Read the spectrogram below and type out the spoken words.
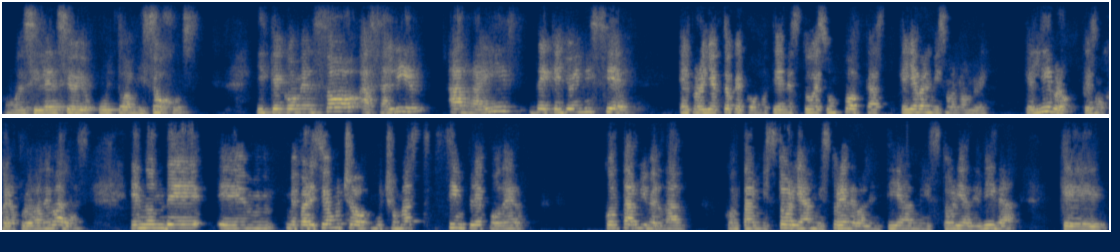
como en silencio y oculto a mis ojos y que comenzó a salir a raíz de que yo inicié el proyecto que como tienes tú es un podcast que lleva el mismo nombre que el libro, que es Mujer a prueba de balas, en donde em, me pareció mucho, mucho más simple poder contar mi verdad, contar mi historia, mi historia de valentía, mi historia de vida, que,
